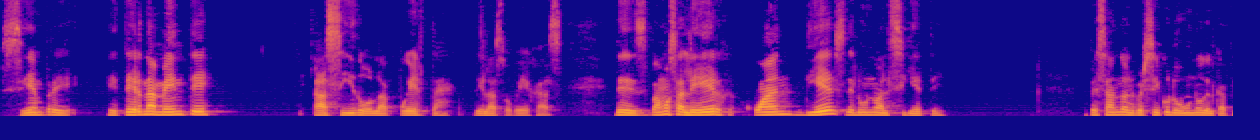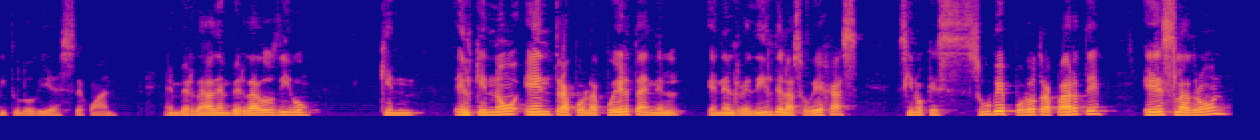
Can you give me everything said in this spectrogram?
Siempre, eternamente, ha sido la puerta de las ovejas. vamos a leer Juan 10 del 1 al 7 empezando el versículo 1 del capítulo 10 de Juan. En verdad, en verdad os digo, que el que no entra por la puerta en el, en el redil de las ovejas, sino que sube por otra parte, es ladrón,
